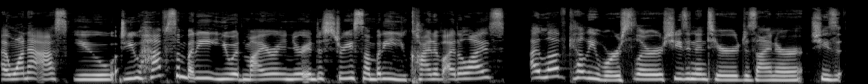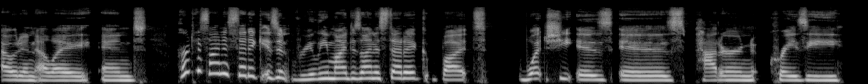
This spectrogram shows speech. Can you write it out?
I want to ask you, do you have somebody you admire in your industry, somebody you kind of idolize? I love Kelly Wearstler. She's an interior designer. She's out in LA and her design aesthetic isn't really my design aesthetic, but what she is is pattern crazy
